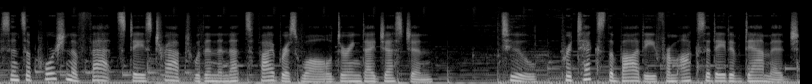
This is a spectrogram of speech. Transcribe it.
since a portion of fat stays trapped within the nut's fibrous wall during digestion. 2. Protects the body from oxidative damage.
